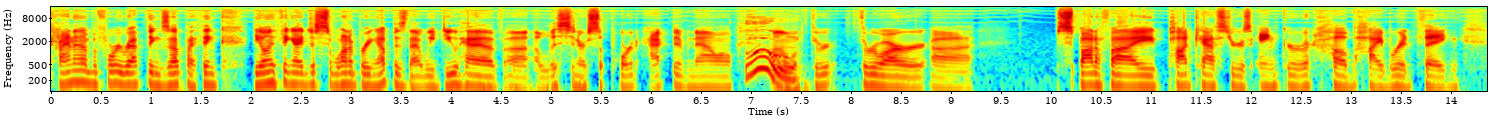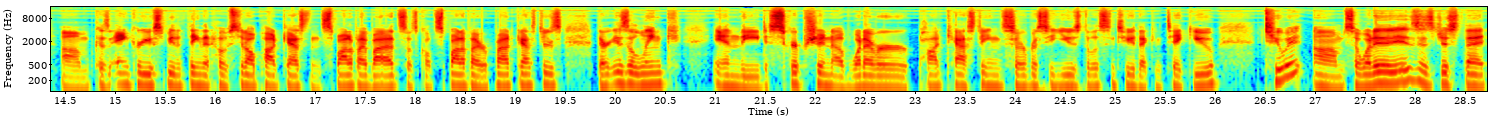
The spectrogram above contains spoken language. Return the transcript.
kind of before we wrap things up i think the only thing i just want to bring up is that we do have uh, a listener support active now Ooh. um, through through our uh Spotify podcasters Anchor hub hybrid thing. Um, because Anchor used to be the thing that hosted all podcasts and Spotify bought it, so it's called Spotify for Podcasters. There is a link in the description of whatever podcasting service you use to listen to that can take you to it. Um, so what it is is just that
